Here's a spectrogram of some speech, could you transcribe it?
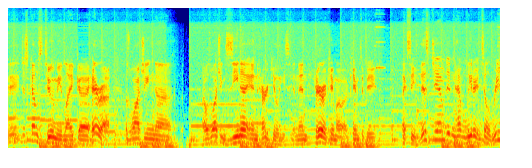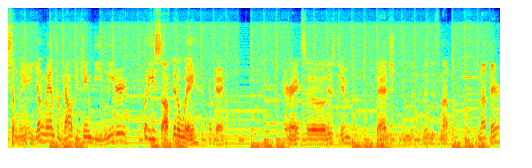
it just comes to me. Like uh, Hera. I was watching uh, I was watching Xena and Hercules, and then Hera came out, came to be. Let's see, this gym didn't have a leader until recently. A young man from Pallet became the leader, but he's softened away. Okay. Alright, so this gym badge is not, not there?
